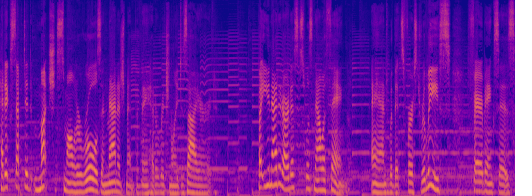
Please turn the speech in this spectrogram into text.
had accepted much smaller roles in management than they had originally desired. But United Artists was now a thing, and with its first release, Fairbanks's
